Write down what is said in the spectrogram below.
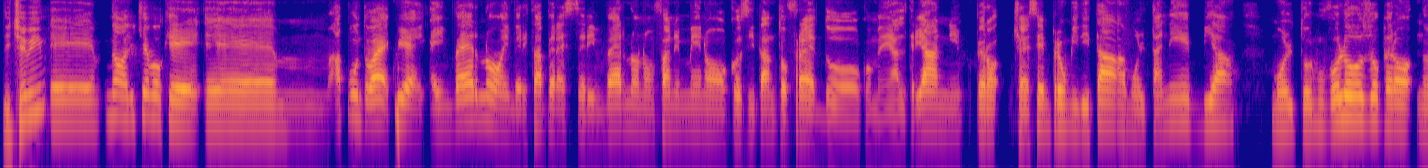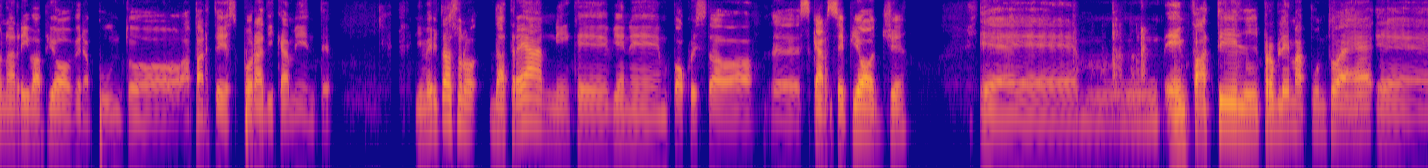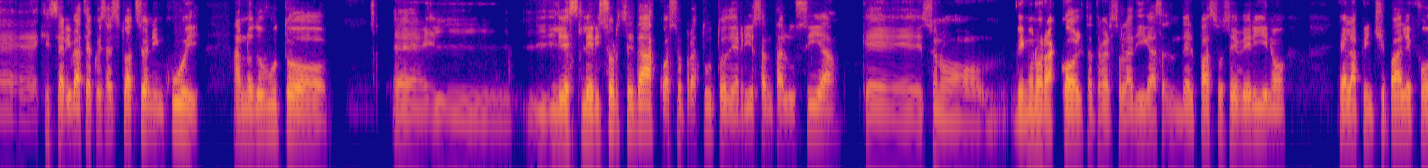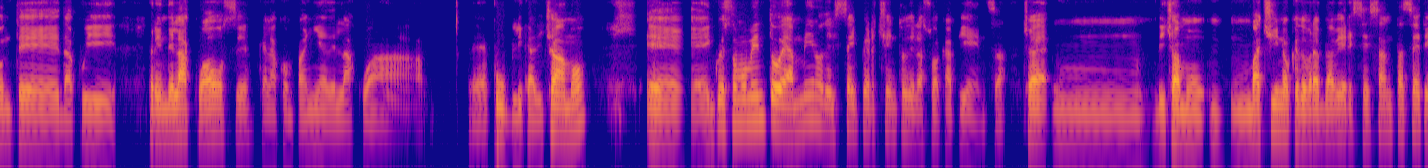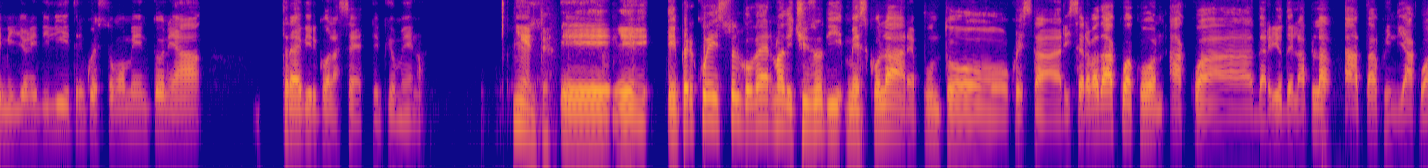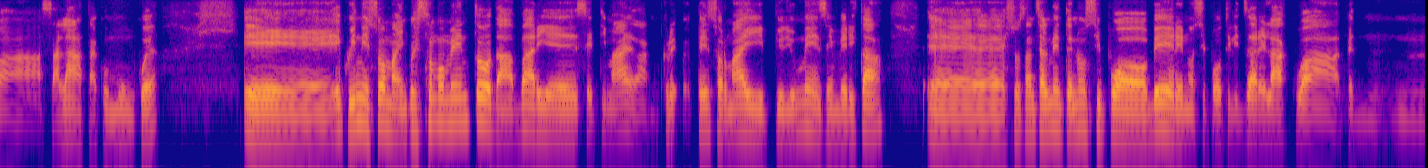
Dicevi? Eh, no, dicevo che ehm, appunto eh, qui è, è inverno, in verità per essere inverno non fa nemmeno così tanto freddo come altri anni, però c'è sempre umidità, molta nebbia, molto nuvoloso, però non arriva a piovere appunto, a parte sporadicamente. In verità sono da tre anni che viene un po' questa eh, scarse piogge, Ehm, E, infatti il problema appunto è eh, che si è arrivati a questa situazione in cui hanno dovuto eh, il- le, le risorse d'acqua, soprattutto del Rio Santa Lucia, che sono, vengono raccolte attraverso la diga del Passo Severino, che è la principale fonte da cui prende l'acqua OSE, che è la compagnia dell'acqua eh, pubblica, diciamo, eh, in questo momento è a meno del 6% della sua capienza, cioè mm, diciamo un- un bacino che dovrebbe avere 67 milioni di litri, in questo momento ne ha 3,7 più o meno. Niente. E, e- e per questo il governo ha deciso di mescolare appunto questa riserva d'acqua con acqua dal Rio della Plata, quindi acqua salata comunque. E, e quindi insomma in questo momento da varie settimane, da- penso ormai più di un mese in verità, eh, sostanzialmente non si può bere, non si può utilizzare l'acqua, per-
